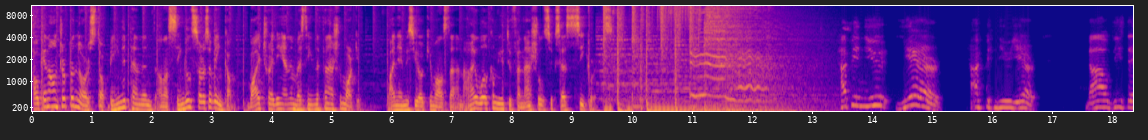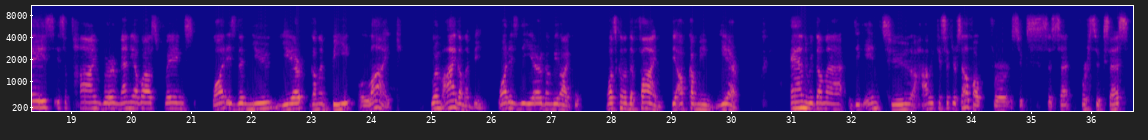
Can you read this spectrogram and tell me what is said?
How can entrepreneurs stop being dependent on a single source of income by trading and investing in the financial market? My name is Joachim Alstad and I welcome you to Financial Success Secrets. Happy New Year! Happy New Year! Now, these days is a time where many of us thinks, what is the new year gonna be like? Who am I gonna be? What is the year gonna be like? What's going to define the upcoming year. And we're going to dig into how you can set yourself up for success, for success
